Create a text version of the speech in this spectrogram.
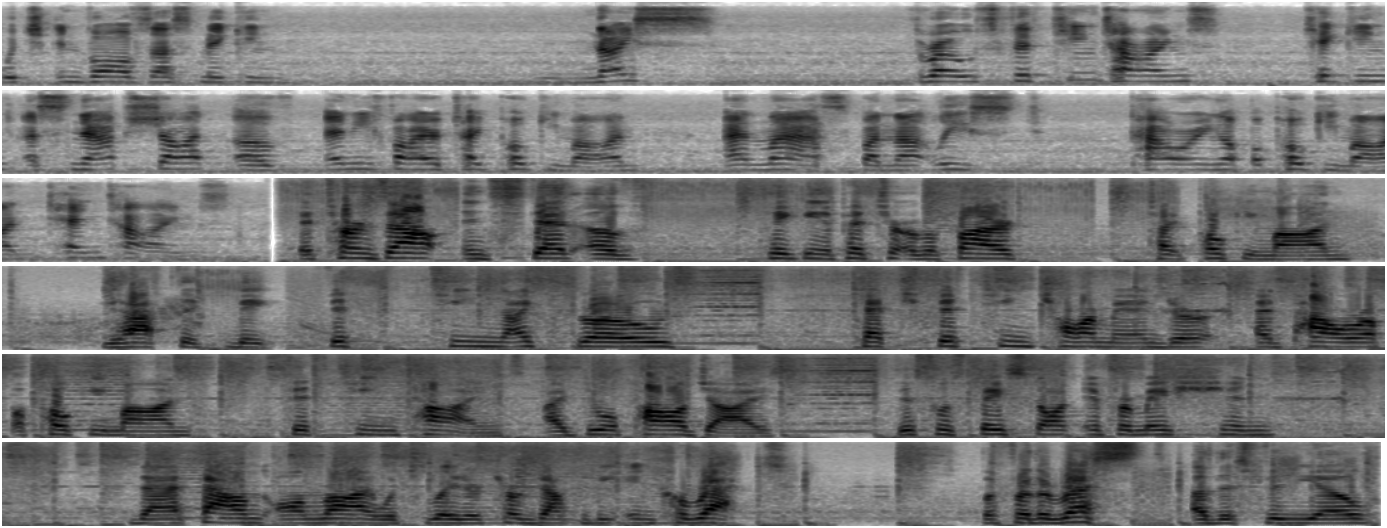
which involves us making nice throws 15 times, taking a snapshot of any fire-type Pokemon, and last but not least, powering up a Pokemon 10 times. It turns out, instead of taking a picture of a fire-type Pokemon, you have to make 15 nice throws catch 15 Charmander, and power up a Pokemon 15 times. I do apologize. This was based on information that I found online which later turned out to be incorrect. But for the rest of this video,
